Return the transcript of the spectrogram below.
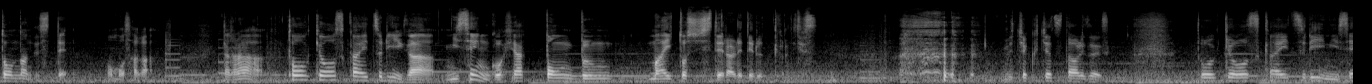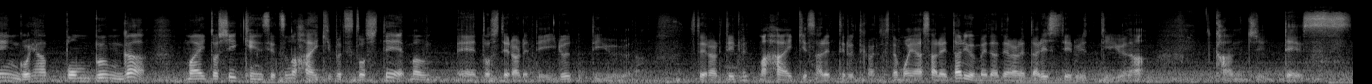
トンなんですって。重さが。だから東京スカイツリーが2500本分毎年捨てられてるって感じです。めちゃくちゃ伝わりづらいですけど。東京スカイツリー2500本分が毎年建設の廃棄物として、まあえー、と捨てられているっていうような捨てられている、まあ、廃棄されてるって感じですね。燃やされたり埋め立てられたりしてるっていうような感じです。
